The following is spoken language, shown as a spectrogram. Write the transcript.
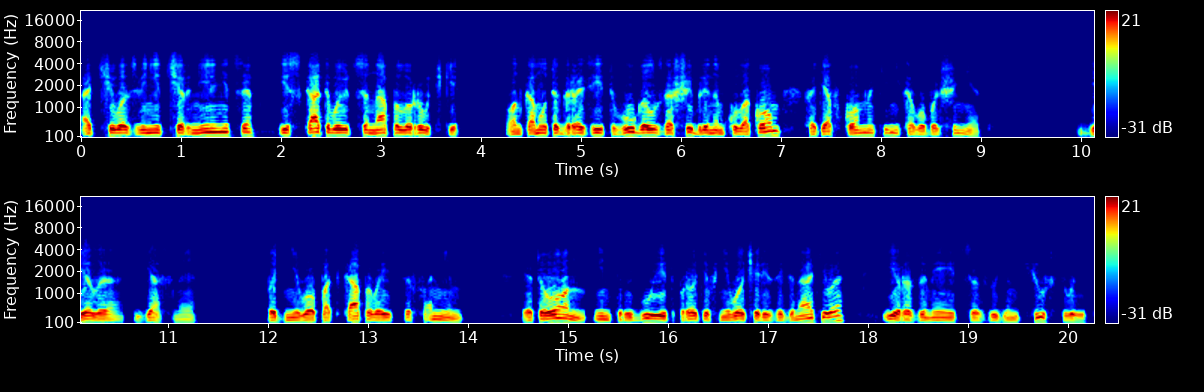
отчего звенит чернильница и скатываются на пол ручки. Он кому-то грозит в угол зашибленным кулаком, хотя в комнате никого больше нет. Дело ясное. Под него подкапывается Фомин. Это он интригует против него через Игнатьева, и, разумеется, Зудин чувствует,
